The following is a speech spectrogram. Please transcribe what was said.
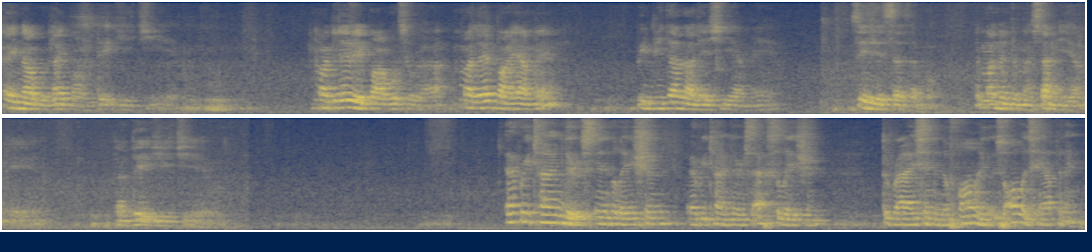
အဲ့နောက်ကိုလိုက်ပါလို့သိအရေးကြီးတယ်အ ီး မှတ်ကလေးတွေပါဖို့ဆိုတာအမှတ်လဲပါရမယ်ပြပြသားသားလေးရှိရမယ်စိစိဆက်ဆက်ပေါ့ဓမ္မနဲ့ဓမ္မစက်နေရမယ်ဒါသိအရေးကြီးတယ် Every time there's inhalation, every time there's exhalation, the rising and the falling is always happening.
